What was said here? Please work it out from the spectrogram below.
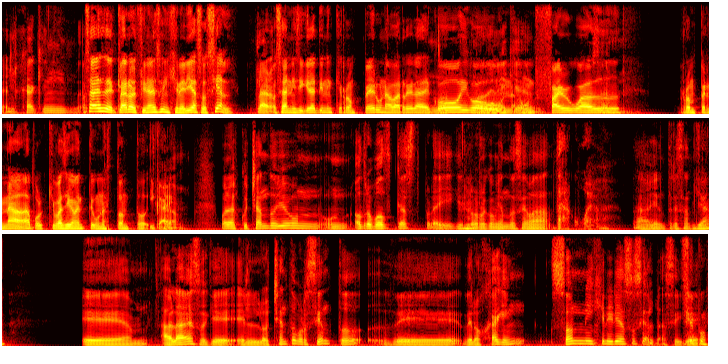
el hacking. O sea, es- claro, al final es ingeniería social. Claro. O sea, ni siquiera tienen que romper una barrera de No, código no o un, que- un firewall, o sea, romper nada, porque básicamente uno es tonto y cae. claro. Bueno, escuchando yo un, un otro podcast por ahí que lo recomiendo, se llama Dark Web. Está bien interesante. ¿Ya? Eh, hablaba de eso, que el 80% de, de los hacking son ingeniería social. Así Sí, que, po.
